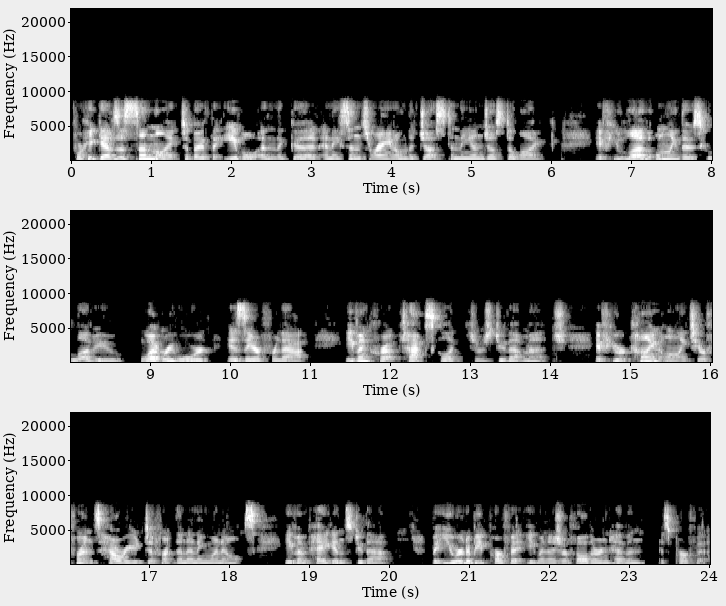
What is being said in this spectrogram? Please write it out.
For he gives us sunlight to both the evil and the good, and he sends rain on the just and the unjust alike. If you love only those who love you, what reward is there for that? Even corrupt tax collectors do that much. If you are kind only to your friends, how are you different than anyone else? Even pagans do that. But you are to be perfect, even as your Father in heaven is perfect.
